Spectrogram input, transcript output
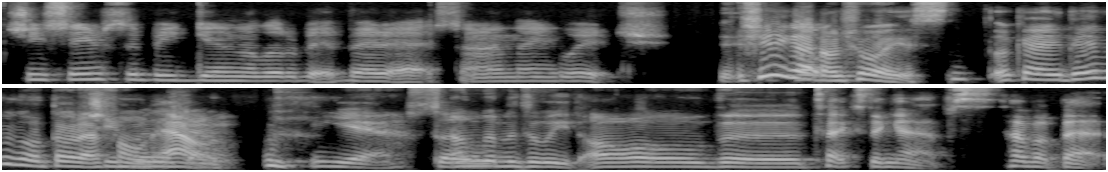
she seems to be getting a little bit better at sign language. She ain't got no choice. Okay, David gonna throw that phone really out. Yeah, so I'm gonna delete all the texting apps. How about that?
